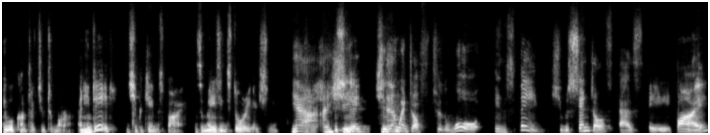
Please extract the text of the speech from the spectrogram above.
He will contact you tomorrow. And he did. And she became a spy. It's an amazing story, actually. Yeah. And she, she, then, she then, then went off to the war in Spain. She was sent off as a spy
